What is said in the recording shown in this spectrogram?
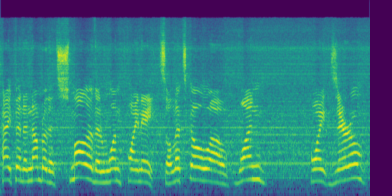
type in a number that's smaller than 1.8. So let's go uh, 1.0.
